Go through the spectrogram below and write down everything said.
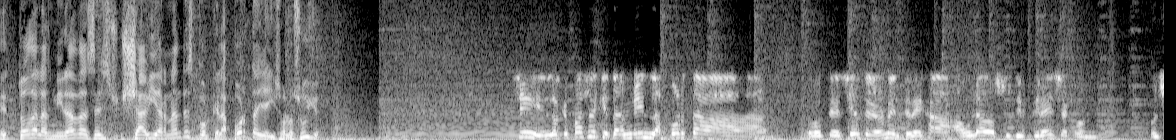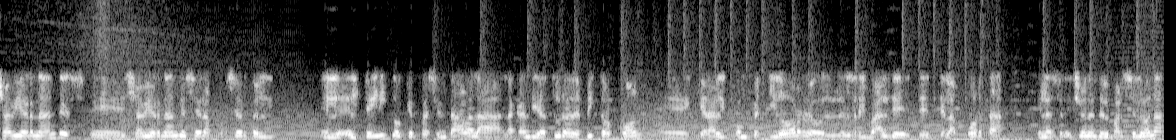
eh, todas las miradas es Xavi Hernández porque la porta ya hizo lo suyo. Sí, lo que pasa es que también la porta, como te decía anteriormente, deja a un lado su diferencia con, con Xavi Hernández. Eh, Xavi Hernández era, por cierto, el, el, técnico que presentaba la, candidatura de Víctor Font, eh, que era el competidor o el, rival de, de, la porta en las elecciones del Barcelona.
